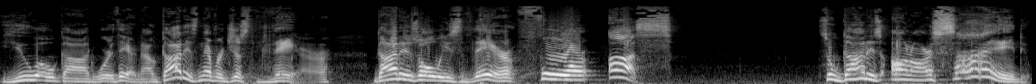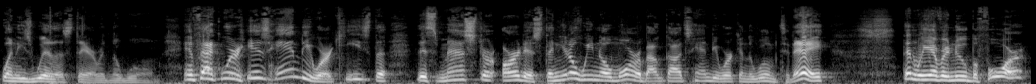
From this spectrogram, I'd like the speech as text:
you, O oh God, were there. Now, God is never just there, God is always there for us. So God is on our side when He's with us there in the womb. In fact, we're His handiwork. He's the this master artist. And you know, we know more about God's handiwork in the womb today than we ever knew before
